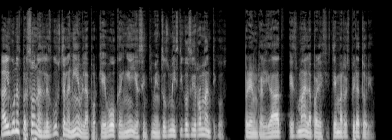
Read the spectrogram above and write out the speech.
A algunas personas les gusta la niebla porque evoca en ellas sentimientos místicos y románticos, pero en realidad es mala para el sistema respiratorio.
